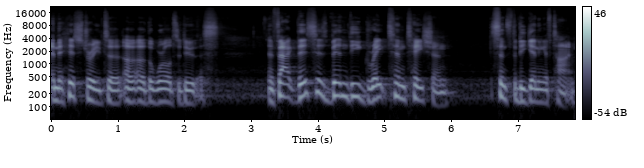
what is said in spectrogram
in the history to, of, of the world to do this. In fact, this has been the great temptation since the beginning of time.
